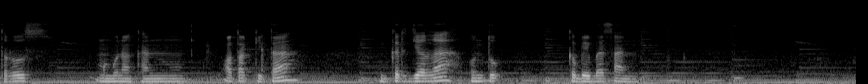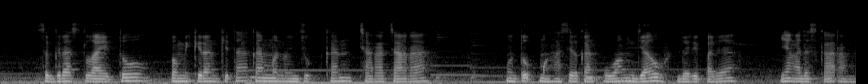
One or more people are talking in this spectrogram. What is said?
Terus menggunakan otak kita, bekerjalah untuk kebebasan. Segera setelah itu, pemikiran kita akan menunjukkan cara-cara untuk menghasilkan uang jauh daripada yang ada sekarang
